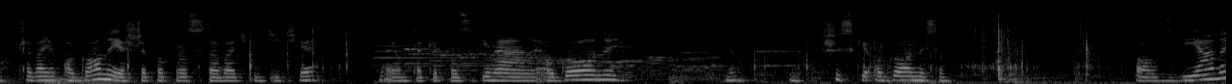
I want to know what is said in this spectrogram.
O, trzeba im ogony jeszcze poprostować, widzicie? Mają takie pozginane ogony. No, wszystkie ogony są pozwijane,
